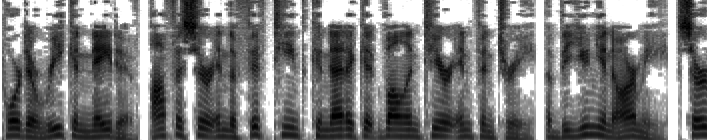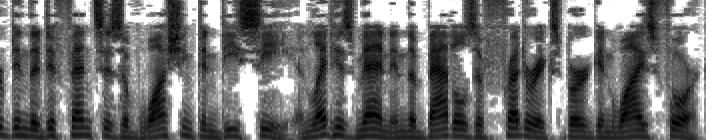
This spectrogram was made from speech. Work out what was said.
Puerto Rican native, officer in the 15th Connecticut Volunteer Infantry, of the Union Army, served in the defenses of Washington, D.C. and led his men in the battles of Fredericksburg and Wyse Fork.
